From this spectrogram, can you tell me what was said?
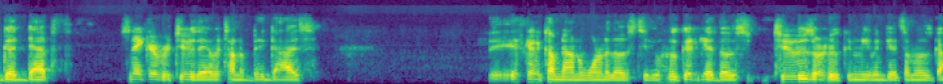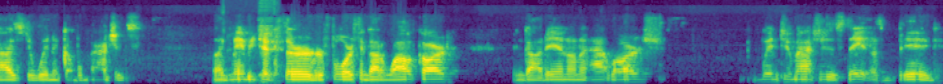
good depth? Snake River too. They have a ton of big guys. It's going to come down to one of those two. Who could get those twos, or who can even get some of those guys to win a couple matches? Like maybe took third or fourth and got a wild card, and got in on an at large. Win two matches at state. That's big.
